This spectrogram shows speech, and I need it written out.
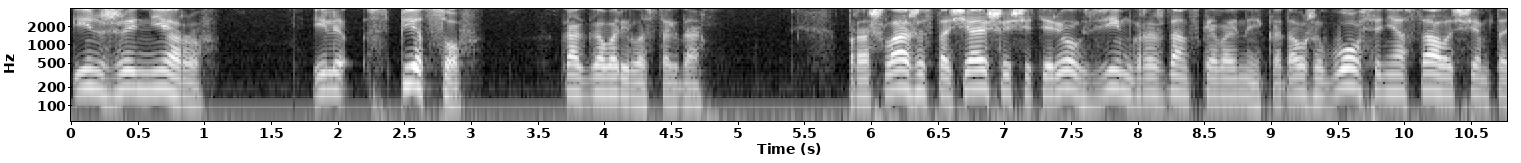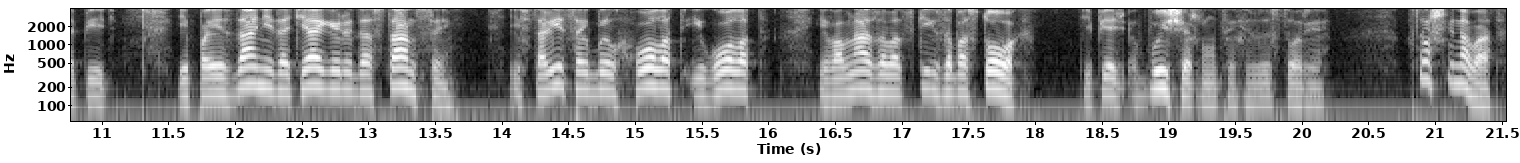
инженеров или спецов, как говорилось тогда. Прошла жесточайшая четырех зим гражданской войны, когда уже вовсе не осталось чем топить, и поезда не дотягивали до станции, и в столицах был холод и голод, и волна заводских забастовок, теперь вычеркнутых из истории. Кто ж виноват?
